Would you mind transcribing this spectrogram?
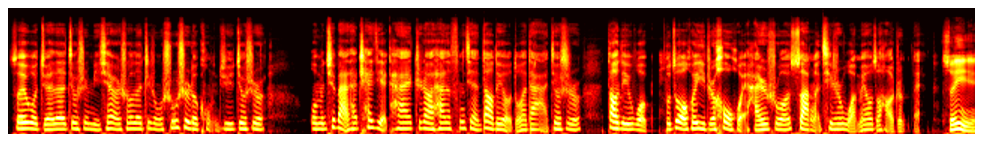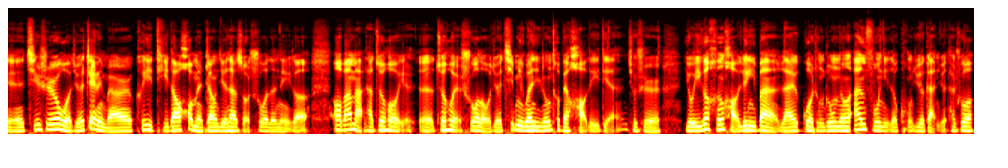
所以我觉得，就是米歇尔说的这种舒适的恐惧，就是我们去把它拆解开，知道它的风险到底有多大，就是到底我不做会一直后悔，还是说算了，其实我没有做好准备。所以其实我觉得这里面可以提到后面章节他所说的那个奥巴马，他最后也呃最后也说了，我觉得亲密关系中特别好的一点就是有一个很好另一半来过程中能安抚你的恐惧感觉。他说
